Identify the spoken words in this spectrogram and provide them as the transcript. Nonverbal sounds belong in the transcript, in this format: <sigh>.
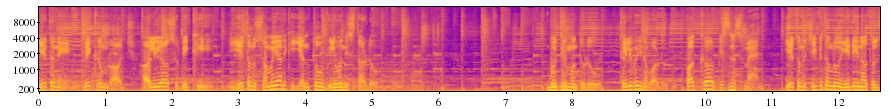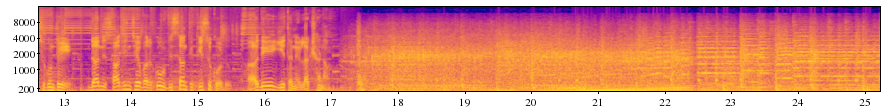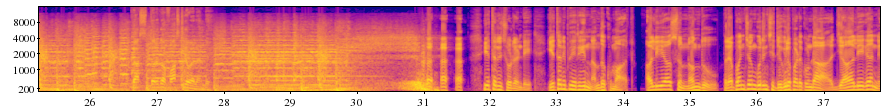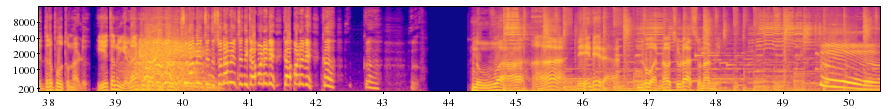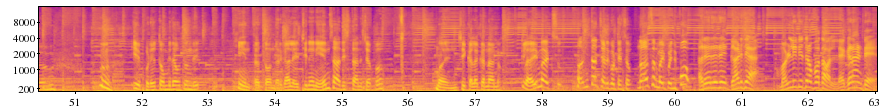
ఇతనే విక్రమ్ రాజ్ అలియాస్ విక్కీ. ఇతను సమయానికి ఎంతో విలువనిస్తాడు. బుద్ధిమంతుడు తెలివైనవాడు పక్కా బిజినెస్ మ్యాన్. ఇతను జీవితంలో ఏదైనా తలుచుకుంటే దాన్ని సాధించే వరకు విశ్రాంతి తీసుకోడు. అదే ఇతని లక్షణం. కాస్త త్వరగా ఫాస్ట్గా వెళ్ళండి. <laughs> ఇతని చూడండి. ఇతని పేరే నందకుమార్. అలియాస్ నందు ప్రపంచం గురించి దిగులు పడకుండా జాలీగా నిద్రపోతున్నాడు. ఇతను ఎలాంటి నువ్వా? ఆ, నేనేరా. నువ్వు అన్నావు చూడు ఆ సునామీ. ఇప్పుడే తొమ్మిది అవుతుంది ఇంత తొందరగా లేచి నేను ఏం సాధిస్తాను చెప్పు? మంచి కలకన్నాను. క్లైమాక్స్ అంతా చెడగొట్టేశావు. నాశనం అయిపోయింది. పో. అరే రే రే గాడిద మళ్ళీ నిద్రపోతావా లెగరా అంటే.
